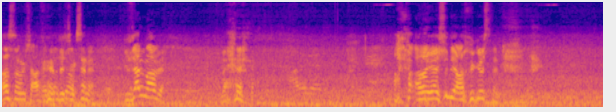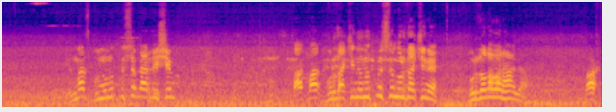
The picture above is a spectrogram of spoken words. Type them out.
Nasıl olmuş abi? Hem de çeksene. Güzel mi abi? Ara gelsin diye abi göster. Yılmaz bunu unutmuşsun kardeşim. Bak bak buradakini unutmuşsun buradakini. Burada da var hala. Bak.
